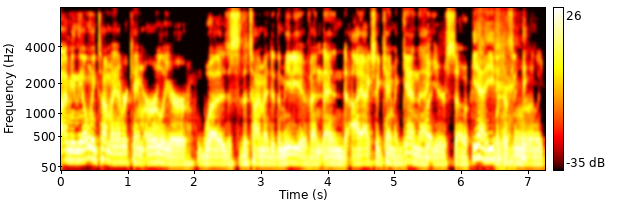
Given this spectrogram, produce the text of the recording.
I mean, the only time I ever came earlier was the time I did the media event, and I actually came again that But- year. So Yeah, you, it doesn't even really,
